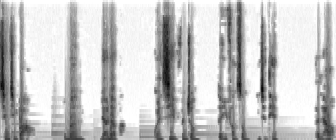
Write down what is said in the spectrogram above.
心情不好，我们聊聊吧。关系五分钟等于放松一整天。大家好，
